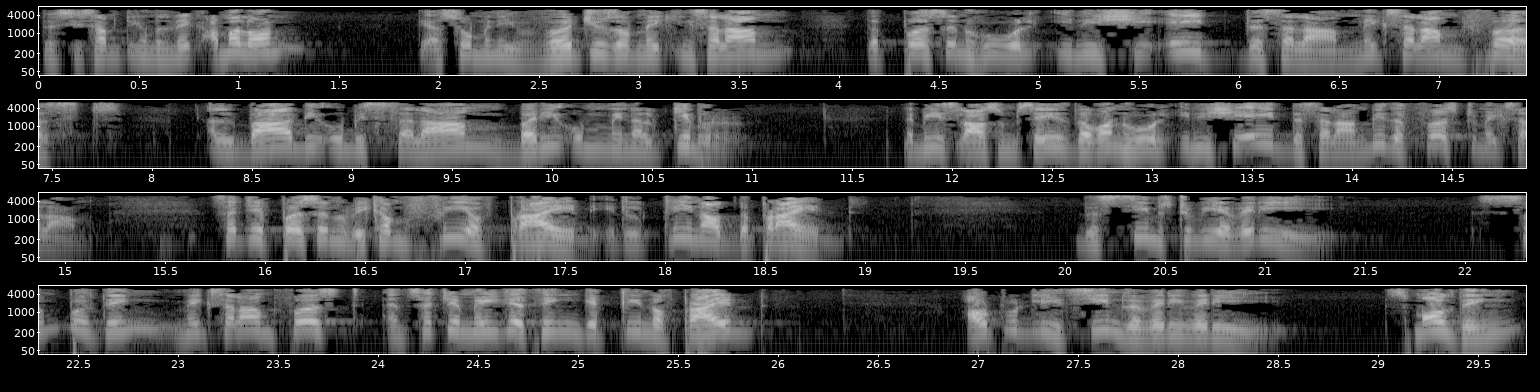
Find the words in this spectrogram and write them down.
this is something you must make amal on. There are so many virtues of making salam. The person who will initiate the salam, make salam first. Al-badi ubis salam, bari Ummin al-kibr. Nabi Islam says the one who will initiate the salam, be the first to make salam. Such a person will become free of pride. It will clean out the pride. This seems to be a very simple thing, make salam first, and such a major thing, get clean of pride. Outwardly, it seems a very, very small thing,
